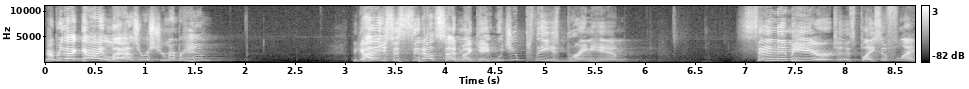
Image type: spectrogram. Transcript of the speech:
Remember that guy, Lazarus? You remember him? The guy that used to sit outside my gate, would you please bring him? Send him here to this place of flame.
